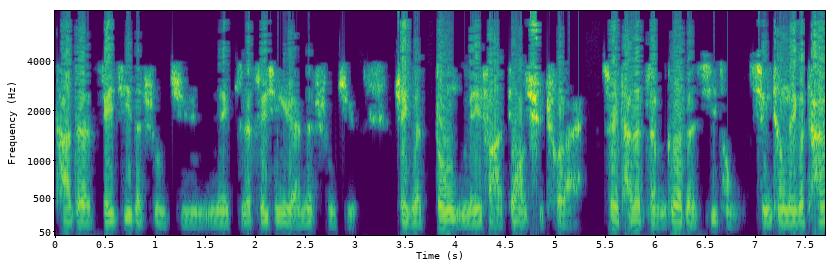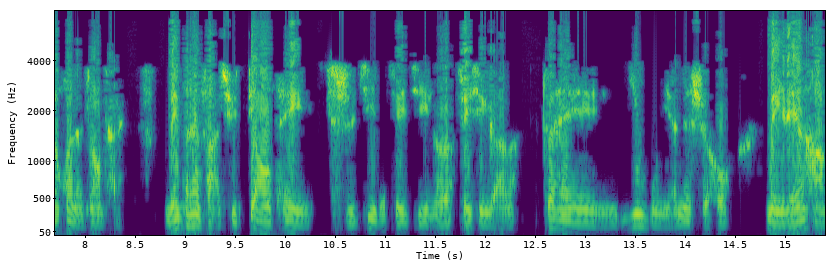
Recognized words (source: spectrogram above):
它的飞机的数据，那个飞行员的数据，这个都没法调取出来，所以它的整个的系统形成了一个瘫痪的状态，没办法去调配实际的飞机和飞行员了。在一五年的时候，美联航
